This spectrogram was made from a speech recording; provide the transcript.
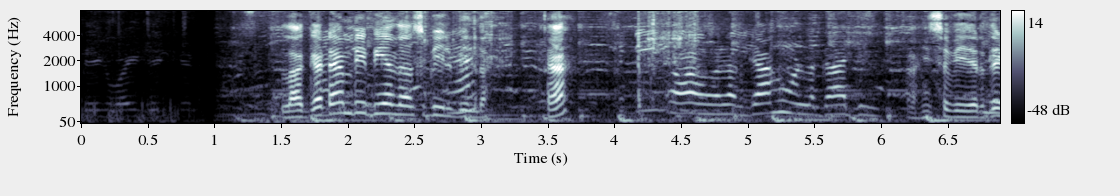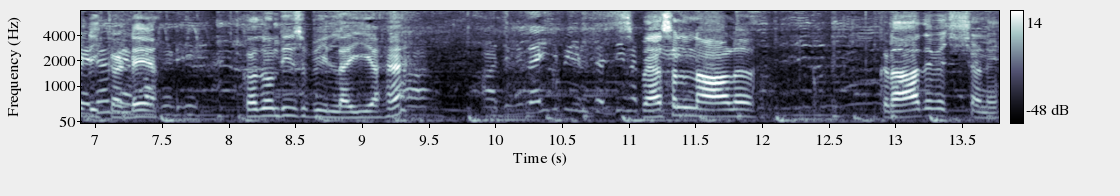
ਤੇਗ ਵਾਈ ਦੇ ਕੇ। ਲੱਗ ਟਾਈਮ ਬੀਬੀਆਂ ਦਾ ਸਬੀਲ ਪੀਂਦਾ ਹੈ? ਆਹੋ ਲੱਗਾ ਹੁਣ ਲੱਗਾ ਅੱਜ ਅਸੀਂ ਸਵੇਰ ਦੇ ਢੀਕਣ ਡੇ ਆ। ਕਦੋਂ ਦੀ ਸਬੀਲ ਲਾਈ ਆ ਹੈ? ਅੱਜ ਵੀ ਲਈ ਪੀਣ ਸੱਦੀ ਸਪੈਸ਼ਲ ਨਾਲ ਕੜਾਹ ਦੇ ਵਿੱਚ ਚਣੇ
